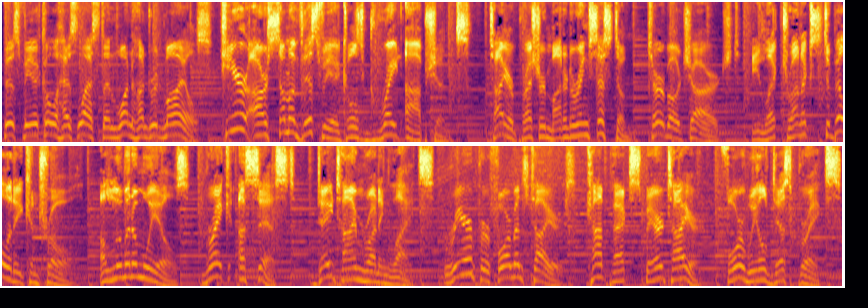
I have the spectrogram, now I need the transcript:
This vehicle has less than 100 miles. Here are some of this vehicle's great options tire pressure monitoring system, turbocharged, electronic stability control, aluminum wheels, brake assist daytime running lights, rear performance tires, compact spare tire, four wheel disc brakes,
